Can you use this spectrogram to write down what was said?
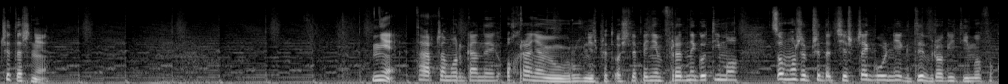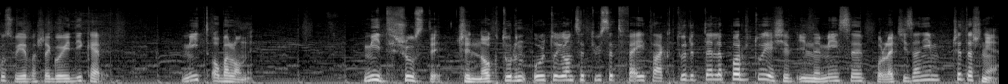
czy też nie? Nie, tarcza Morgany ochrania ją również przed oślepieniem wrednego Timo, co może przydać się szczególnie, gdy wrogi Timo fokusuje waszego carry. Mit obalony. Mit szósty. Czy Nocturne ultujący Twisted Fate'a, który teleportuje się w inne miejsce, poleci za nim, czy też nie?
